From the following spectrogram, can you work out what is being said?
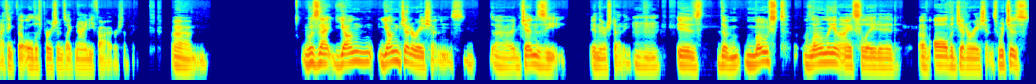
I think the oldest person is like 95 or something. Um, was that young young generations, uh, Gen Z, in their study, mm-hmm. is the most lonely and isolated of all the generations. Which is,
